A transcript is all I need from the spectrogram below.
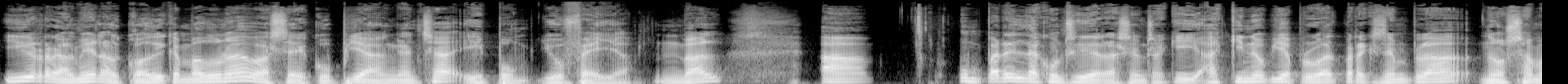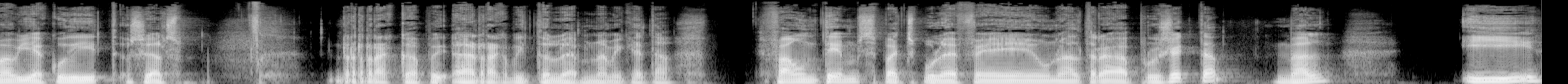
I realment el codi que em va donar va ser copiar, enganxar i pum, i ho feia. Val? Uh, un parell de consideracions aquí. Aquí no havia provat, per exemple, no se m'havia acudit, o sigui, els, eh, recapitulem una miqueta. Fa un temps vaig voler fer un altre projecte, val? i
